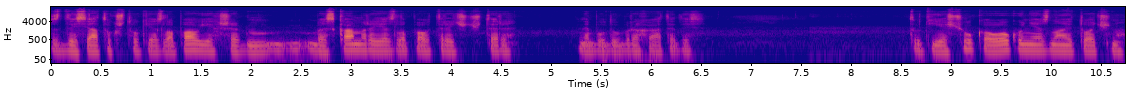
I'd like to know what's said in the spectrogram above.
З десяток штук я злапав їх, ще без камери я злапав 3 чи 4. Не буду брехати десь. Тут є щука, окунь, я знаю точно.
